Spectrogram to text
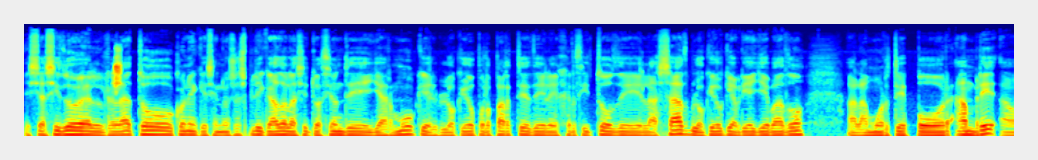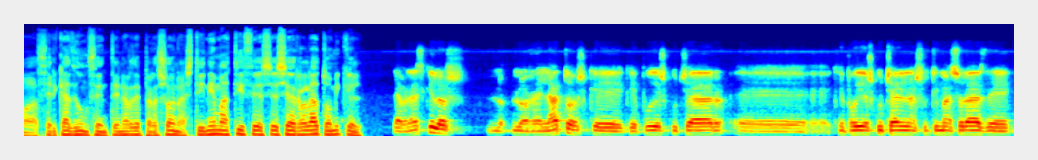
Ese ha sido el relato con el que se nos ha explicado la situación de Yarmouk, el bloqueo por parte del ejército del Assad, bloqueo que habría llevado a la muerte por hambre a cerca de un centenar de personas. ¿Tiene matices ese relato, Miquel? La verdad es que los, los relatos que, pude escuchar, eh, que he podido escuchar en las últimas horas de,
